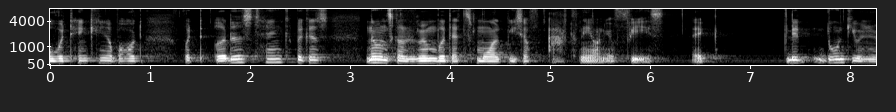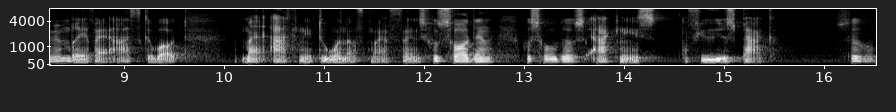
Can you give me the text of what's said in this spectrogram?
overthinking about what others think because no one's gonna remember that small piece of acne on your face. Like they don't even remember if i ask about my acne to one of my friends who saw them who saw those acnes a few years back. So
